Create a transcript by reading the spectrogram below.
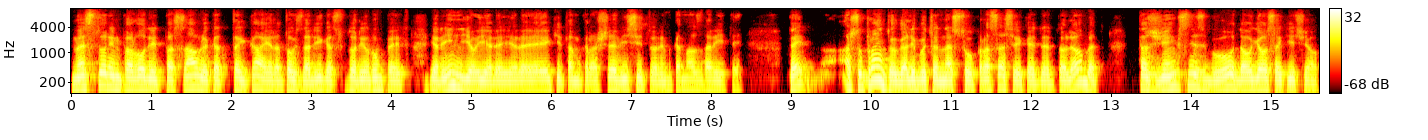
mes turim parodyti pasauliu, kad taika yra toks dalykas, turi rūpėti ir Indijoje, ir, ir kitam krašte, visi turim ką nors daryti. Tai aš suprantu, gali būti nesuprastas ir kaip taip toliau, bet tas žingsnis buvo daugiau, sakyčiau,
